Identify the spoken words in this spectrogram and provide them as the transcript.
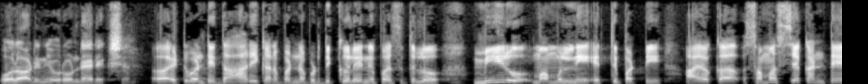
O Lord in your direction ఎటువంటి దారి కనపడినప్పుడు దిక్కులేని పరిస్థితుల్లో మీరు మమ్మల్ని ఎత్తి పట్టి ఆ యొక్క సమస్య కంటే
